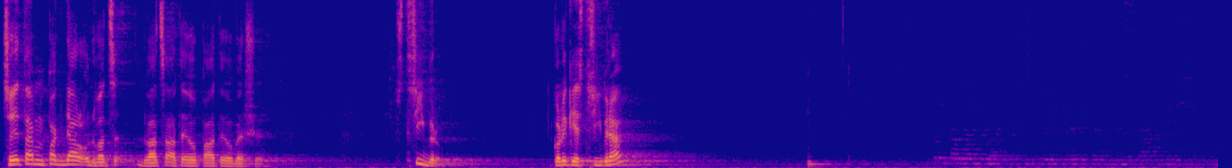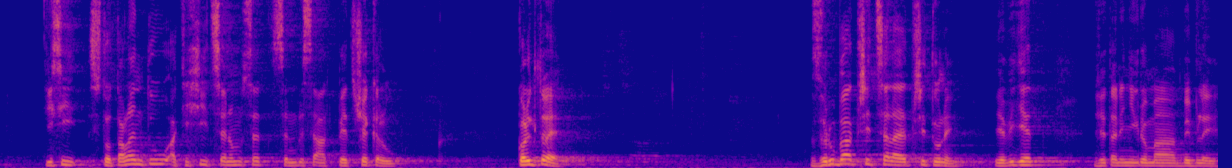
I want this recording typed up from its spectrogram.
Co je tam pak dál od 20, 25. verše? Stříbro. Kolik je stříbra? Tisíc 100 talentů a 1775 šekelů. Kolik to je? Zhruba 3,3 tuny. Je vidět, že tady někdo má Bibli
